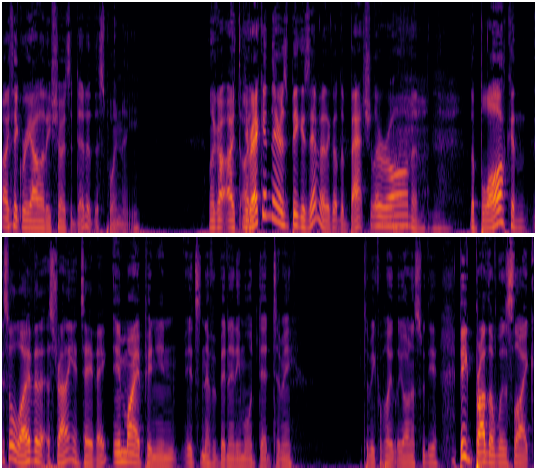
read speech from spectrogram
I think reality shows are dead at this point, don't you? Like I, I, You I reckon they're as big as ever? They've got The Bachelor on and The Block, and it's all over the Australian TV. in my opinion, it's never been any more dead to me. To be completely honest with you, Big Brother was like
